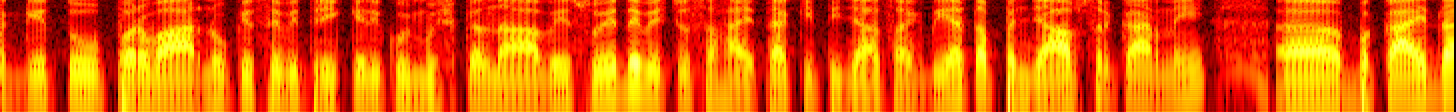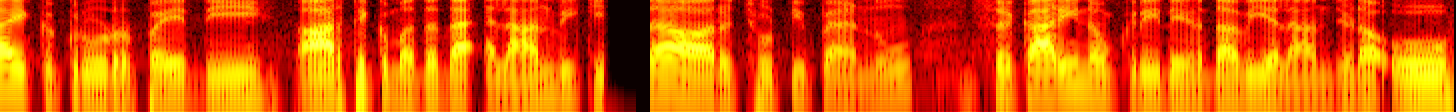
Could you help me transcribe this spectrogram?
ਅੱਗੇ ਤੋਂ ਪਰਿਵਾਰ ਨੂੰ ਕਿਸੇ ਵੀ ਤਰੀਕੇ ਦੀ ਕੋਈ ਮੁਸ਼ਕਲ ਨਾ ਆਵੇ ਸੋ ਇਹਦੇ ਵਿੱਚ ਸਹਾਇਤਾ ਕੀਤੀ ਜਾ ਸਕਦੀ ਹੈ। ਤਾਂ ਪੰਜਾਬ ਸਰਕਾਰ ਨੇ ਅ, ਬਕਾਇਦਾ 1 ਕਰੋੜ ਰੁਪਏ ਦੀ ਆਰਥਿਕ ਮਦਦ ਦਾ ਐਲਾਨ ਵੀ ਕੀਤਾ ਔਰ ਛੋਟੀ ਭੈਣ ਨੂੰ ਸਰਕਾਰੀ ਨੌਕਰੀ ਦੇਣ ਦਾ ਵੀ ਐਲਾਨ ਜਿਹੜਾ ਉਹ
